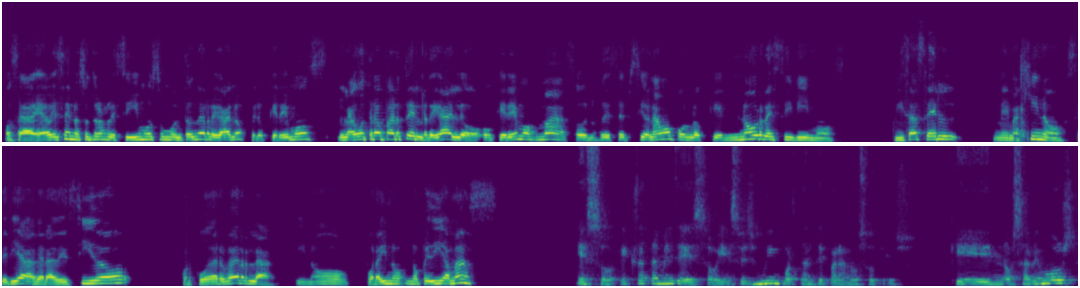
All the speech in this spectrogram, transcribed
O sea, a veces nosotros recibimos un montón de regalos, pero queremos la otra parte del regalo, o queremos más, o nos decepcionamos por lo que no recibimos. Quizás él, me imagino, sería agradecido por poder verla y no, por ahí no, no pedía más. Eso, exactamente eso, y eso es muy importante para nosotros, que no sabemos,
